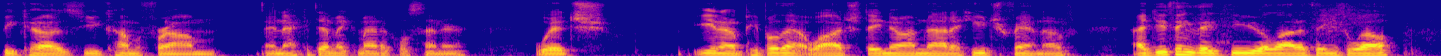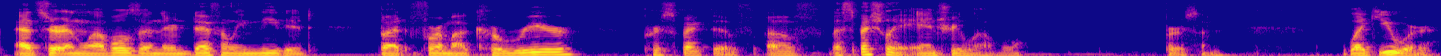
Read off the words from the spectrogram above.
because you come from an academic medical center, which, you know, people that watch, they know I'm not a huge fan of. I do think they do a lot of things well at certain levels and they're definitely needed. But from a career perspective of especially entry level person like you were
